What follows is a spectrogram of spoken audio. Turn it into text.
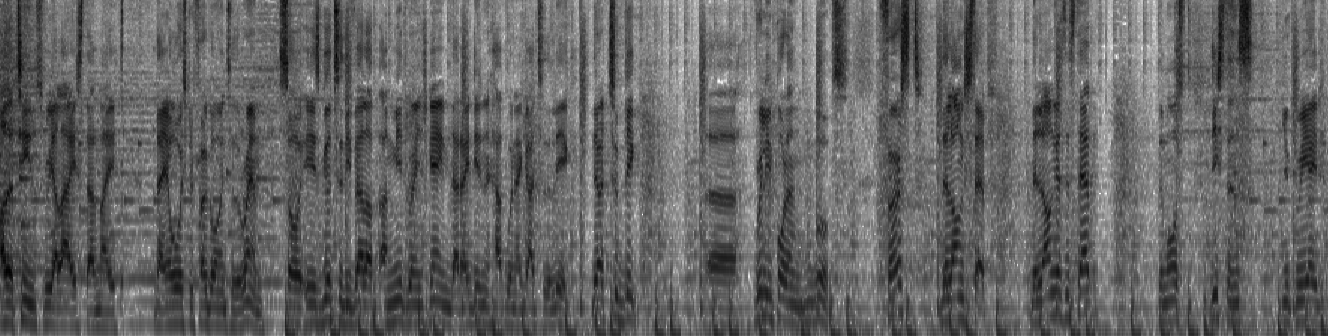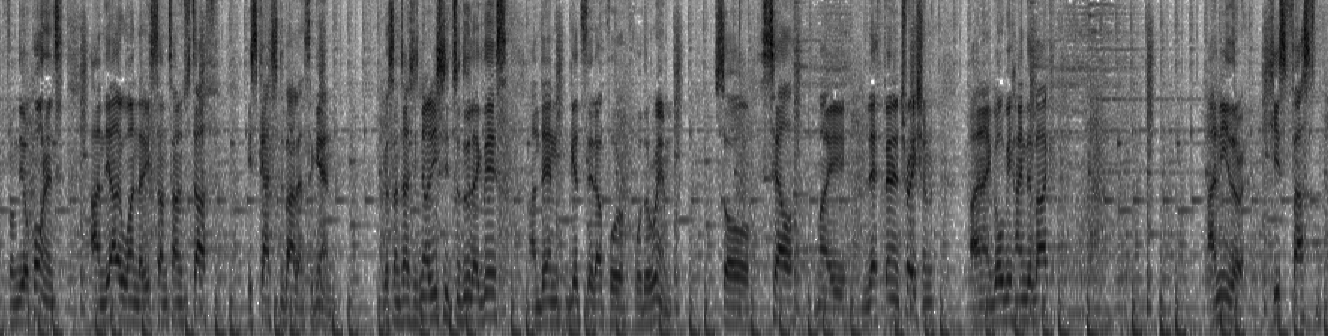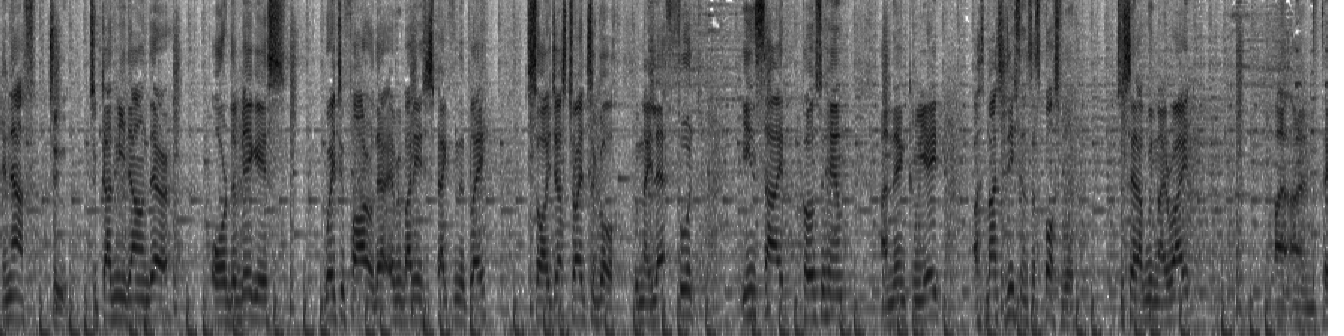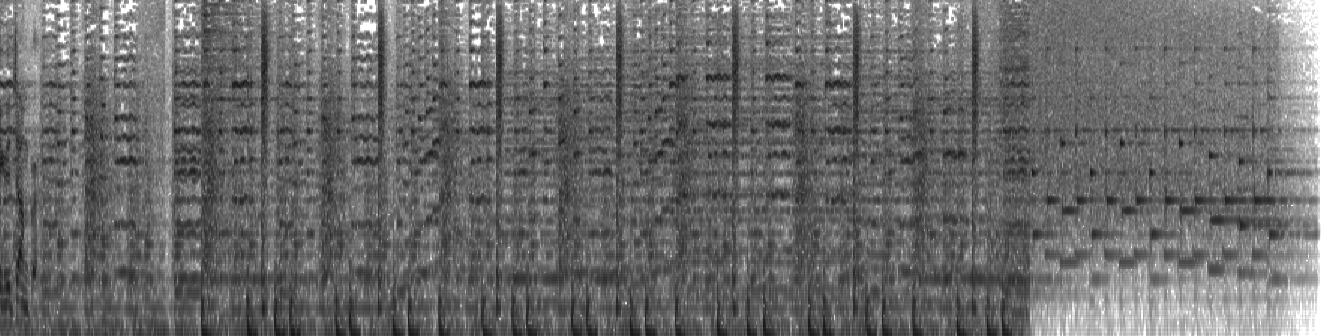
other teams realize that my that I always prefer going to the rim. So it's good to develop a mid-range game that I didn't have when I got to the league. There are two big, uh, really important moves. First, the long step. The longest step, the most distance you create from the opponent. And the other one that is sometimes tough is catch the balance again. Because sometimes it's not easy to do like this and then get set up for, for the rim. So sell my left penetration and I go behind the back and either he's fast enough to, to cut me down there or the big is way too far or there everybody is expecting the play. So I just tried to go with my left foot inside, close to him, and then create as much distance as possible to set up with my right and, and take the jumper.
